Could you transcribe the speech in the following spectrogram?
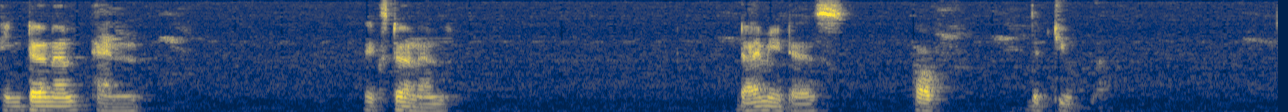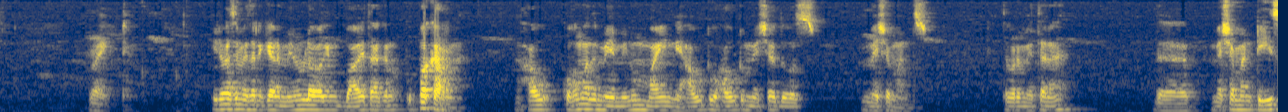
internal and external diameters of the tube. Right. ඊට පස්සේ මෙතන කියන මිනුම්ල වගේ භාවිතා කරන උපකරණ. How කොහොමද මේ මිනුම් මයින්නේ? How to how to measure those measurements? එතකොට මෙතන the measurement is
